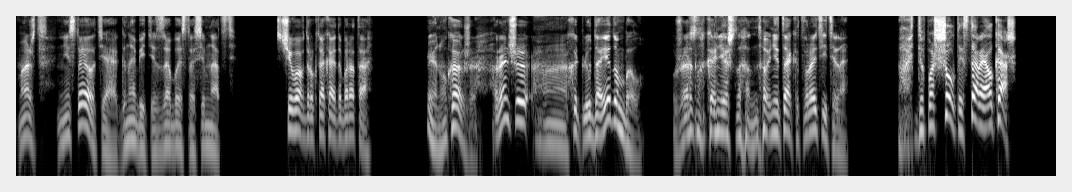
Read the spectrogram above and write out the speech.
может, не стоило тебя гнобить из-за Б-117?» «С чего вдруг такая доброта?» «Не, ну как же. Раньше э, хоть людоедом был. Ужасно, конечно, но не так отвратительно». «Ой, да пошел ты, старый алкаш!»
